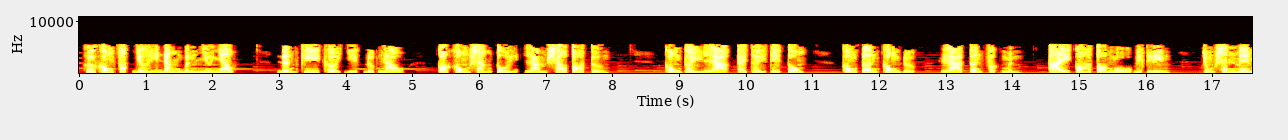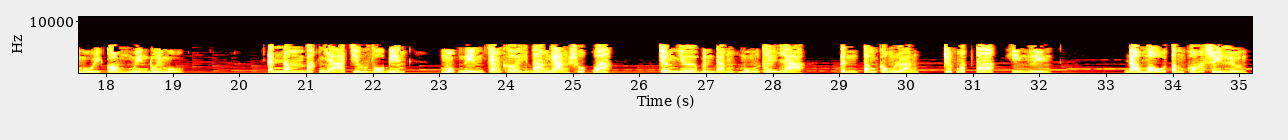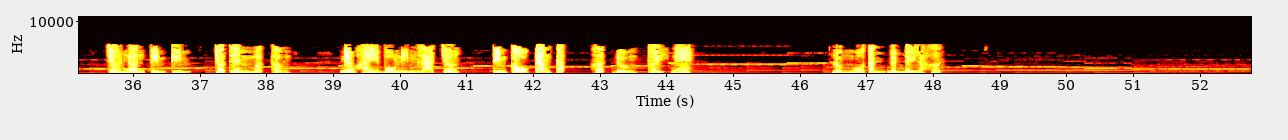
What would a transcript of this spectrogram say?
hư không pháp giới đẳng bình như nhau. Đến khi khởi diệt được nào, có không sáng tối làm sao tỏ tường. Không thấy là cái thấy thế tôn, không tên không được là tên Phật mình. Ai có tỏ ngộ biết liền, chúng sanh mê muội còn nguyên đuôi mù. Canh năm bát nhã chiếu vô biên, một niệm chẳng khởi ba ngàn suốt qua. Chân như bình đẳng muốn thấy là, tịnh tâm không loạn, trước mắt ta hiện liền. Đạo màu tâm khó suy lường, chớ nên tìm kiếm, cho thêm mệt thần. Nếu hay vô niệm là chân, tìm cầu càng cách, hết đường thấy nghe. Luận ngộ tánh đến đây là hết.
